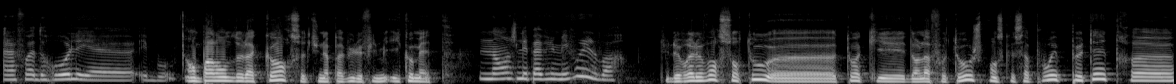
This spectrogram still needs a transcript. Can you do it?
À la fois drôle et, euh, et beau. En parlant de la Corse, tu n'as pas vu le film Icomet. Non, je l'ai pas vu, mais vous voulez le voir. Tu devrais le voir, surtout euh, toi qui es dans la photo. Je pense que ça pourrait peut-être euh,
